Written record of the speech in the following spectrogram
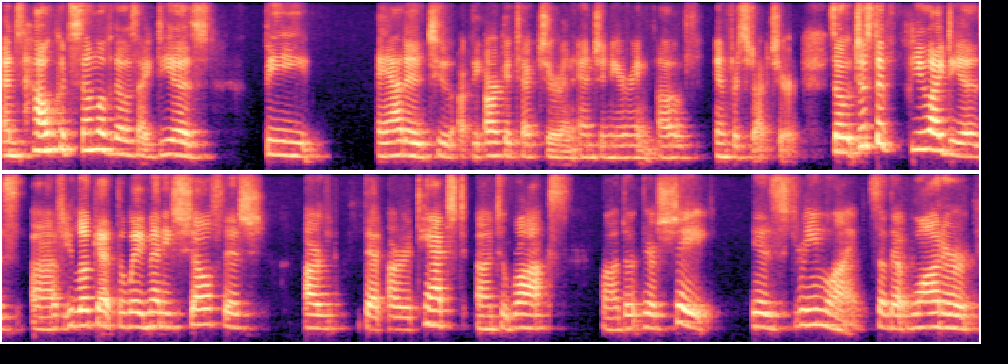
and how could some of those ideas be added to the architecture and engineering of infrastructure. So just a few ideas. Uh, if you look at the way many shellfish are that are attached uh, to rocks, uh, the, their shape is streamlined so that water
